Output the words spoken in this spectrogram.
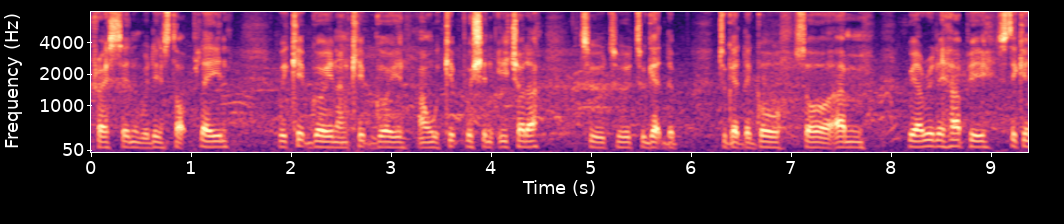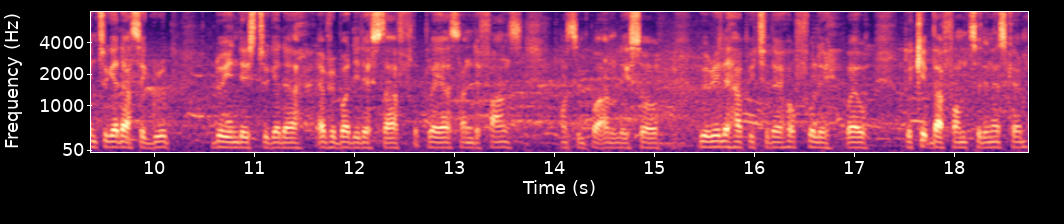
pressing we didn't stop playing. We keep going and keep going and we keep pushing each other to, to, to get the to get the goal. So um, we are really happy sticking together as a group doing this together. Everybody the staff the players and the fans most importantly. So we're really happy today. Hopefully well we keep that form to the next game.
